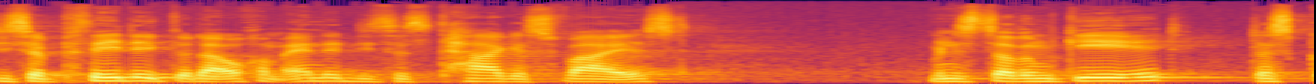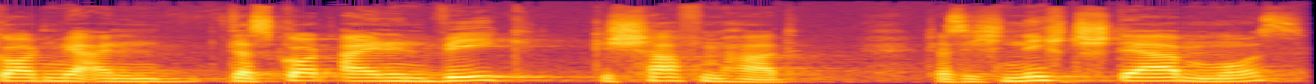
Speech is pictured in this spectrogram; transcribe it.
dieser Predigt oder auch am Ende dieses Tages weißt, wenn es darum geht, dass Gott mir einen, dass Gott einen Weg geschaffen hat, dass ich nicht sterben muss.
